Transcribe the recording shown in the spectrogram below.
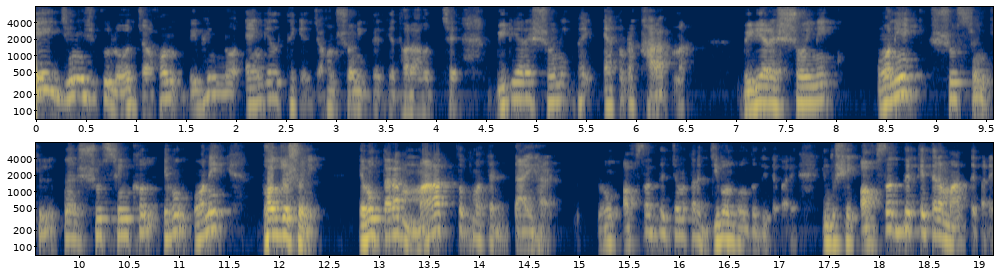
এই জিনিসগুলো যখন বিভিন্ন অ্যাঙ্গেল থেকে যখন সৈনিকদেরকে ধরা হচ্ছে বিডিআর এর সৈনিক ভাই এতটা খারাপ না। বিডিআর এর সৈনিক অনেক সুশৃঙ্খল সুশৃঙ্খল এবং অনেক ভদ্র সৈনিক। এবং তারা মারাত্মক মাত্রায় ডাইহার্ড এবং অফসারদের জন্য তারা জীবন পর্যন্ত দিতে পারে। কিন্তু সেই অফসারদেরকে তারা মারতে পারে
